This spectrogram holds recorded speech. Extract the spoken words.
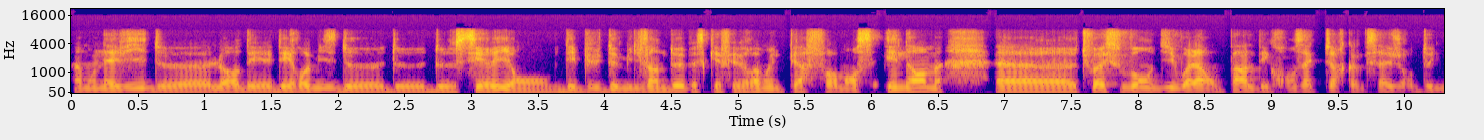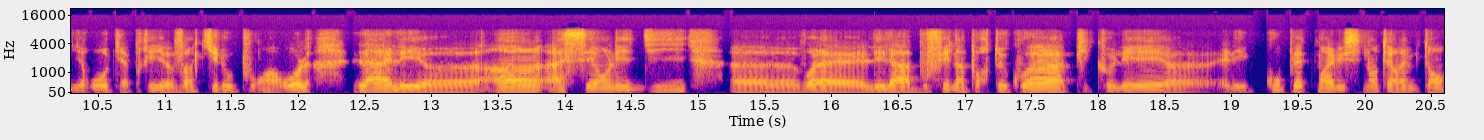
à mon avis, lors des, remises de, de, de séries en début 2022, parce qu'elle fait vraiment une performance énorme. Euh, tu vois, souvent on dit, voilà, on parle des grands acteurs comme ça, genre De Niro qui a pris 20 kilos pour un rôle. Là, elle est euh, un, assez enlaidie. Euh, voilà, elle est là à bouffer n'importe quoi, à picoler. Euh, elle est complètement hallucinante et en même temps,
